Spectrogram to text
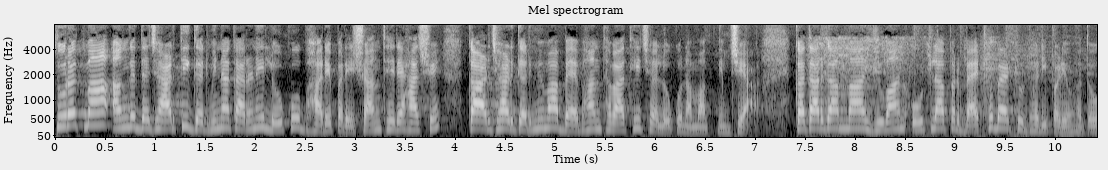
સુરતમાં અંગ દજાડતી ગરમીના કારણે લોકો ભારે પરેશાન થઈ રહ્યા છે. કાળઝાળ ગરમીમાં બેભાન થવાથી છ લોકોના મોત નીપજ્યા. કતારગામમાં યુવાન ઓટલા પર બેઠો બેઠો ઢળી પડ્યો હતો.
